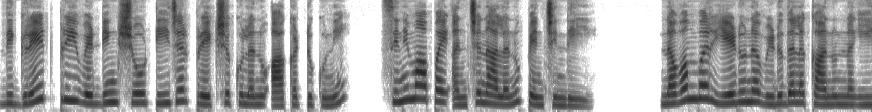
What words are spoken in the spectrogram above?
the great pre wedding show teaser ప్రేక్షకులను ఆకట్టుకుని సినిమాపై అంచనాలను పెంచింది. నవంబర్ ఏడున విడుదల కానున్న ఈ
